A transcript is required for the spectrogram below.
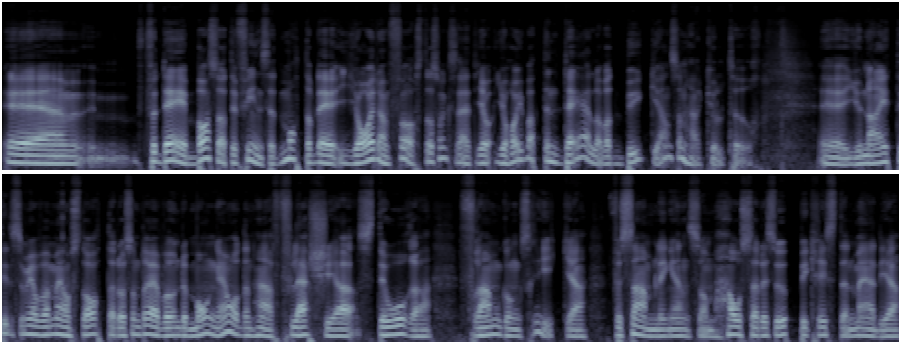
Eh, för det är bara så att det finns ett mått av det. Jag är den första som kan säga att jag, jag har ju varit en del av att bygga en sån här kultur. Eh, United som jag var med och startade och som drev under många år den här flashiga, stora, framgångsrika församlingen som hausades upp i kristen media.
